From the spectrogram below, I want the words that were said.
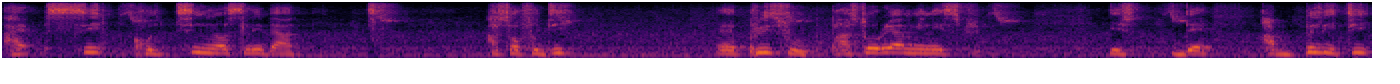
I see continuously that as of the uh, priesthood, pastoral ministry is the ability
